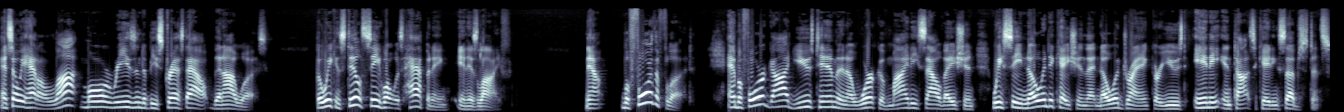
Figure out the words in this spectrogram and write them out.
And so he had a lot more reason to be stressed out than I was but we can still see what was happening in his life. Now, before the flood, and before God used him in a work of mighty salvation, we see no indication that Noah drank or used any intoxicating substance.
